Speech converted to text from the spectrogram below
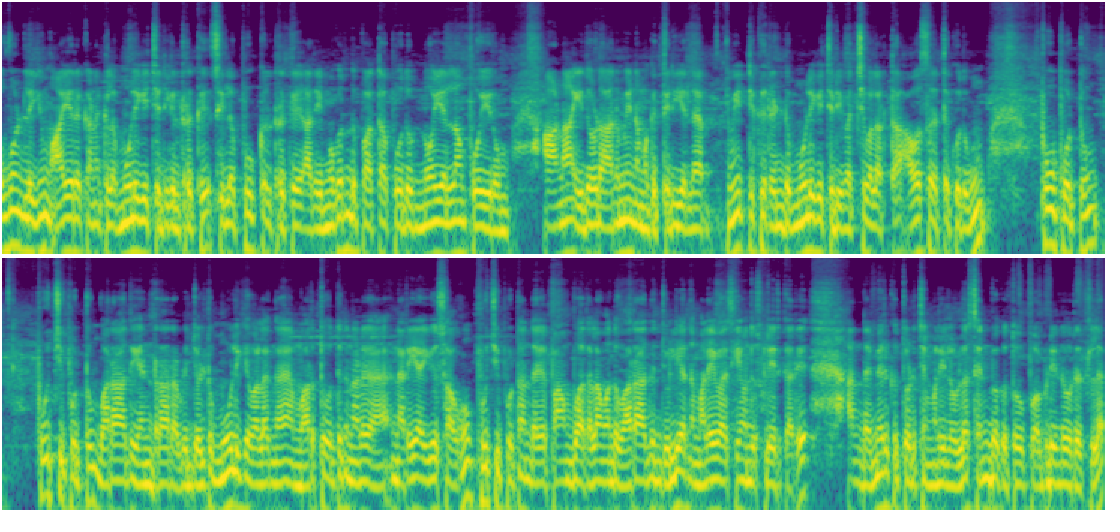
ஒவ்வொன்றிலையும் ஆயிரக்கணக்கில் மூலிகை செடிகள் இருக்குது சில பூக்கள் இருக்குது அதை முகர்ந்து பார்த்தா போதும் நோயெல்லாம் போயிடும் ஆனால் இதோட அருமை நமக்கு தெரியலை. வீட்டுக்கு ரெண்டு மூலிகை செடி வச்சு வளர்த்தா அவசரத்துக்கு உதவும். பூ போட்டும் பூச்சி பொட்டும் வராது என்றார் அப்படின்னு சொல்லிட்டு மூலிகை வளங்க மருத்துவத்துக்கு நட நிறையா யூஸ் ஆகும். பூச்சி பொட்டு அந்த பாம்பு அதெல்லாம் வந்து வராதுன்னு சொல்லி அந்த மலைவாசியை வந்து சொல்லியிருக்காரு. அந்த மேற்கு தொடர்ச்சி மலையில் உள்ள செண்பகத்தோப்பு அப்படின்ற ஒரு இடத்துல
